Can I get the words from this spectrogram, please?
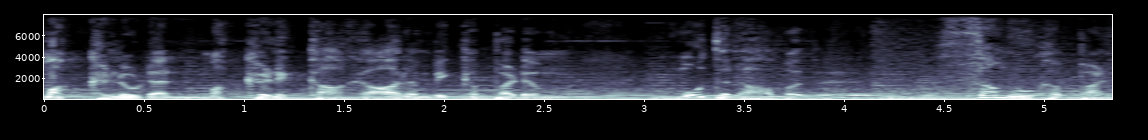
மக்களுடன் மக்களுக்காக ஆரம்பிக்கப்படும் முதலாவது சமூக பணி.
